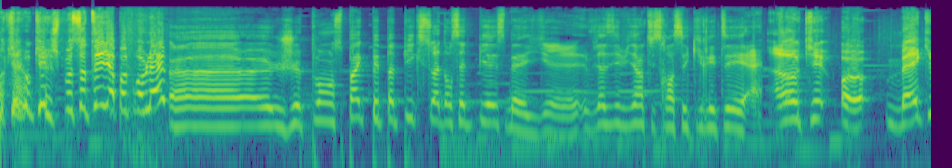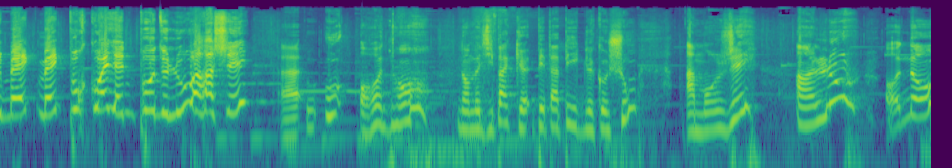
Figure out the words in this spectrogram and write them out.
Ok, ok, je peux sauter, y a pas de problème Euh, je pense pas que Peppa Pig soit dans cette pièce, mec. Euh, Vas-y, viens, tu seras en sécurité. Ok, euh, mec, mec, mec, pourquoi y a une peau de loup arrachée? Euh, ou, ou- oh non Non, me dis pas que Peppa Pig, le cochon, a mangé un loup Oh non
